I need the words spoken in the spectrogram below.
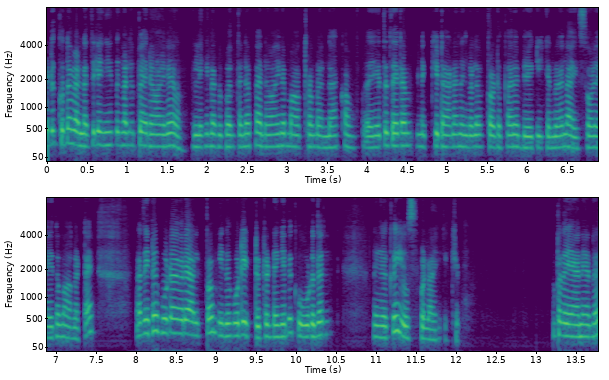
എടുക്കുന്ന വെള്ളത്തിൽ ഇനി നിങ്ങൾ പെനോയിലോ അല്ലെങ്കിൽ അതുപോലെ തന്നെ പെനോയിൽ മാത്രമല്ല ഏത് തരം ലിക്വിഡാണ് നിങ്ങൾ തുടക്കാൻ ഉപയോഗിക്കുന്നത് ലൈസോൾ ഏതുമാകട്ടെ അതിന്റെ കൂടെ ഒരല്പം ഇത് കൂടി ഇട്ടിട്ടുണ്ടെങ്കിൽ കൂടുതൽ നിങ്ങൾക്ക് യൂസ്ഫുൾ ആയിരിക്കും. അപ്പോൾ ഞാനത്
